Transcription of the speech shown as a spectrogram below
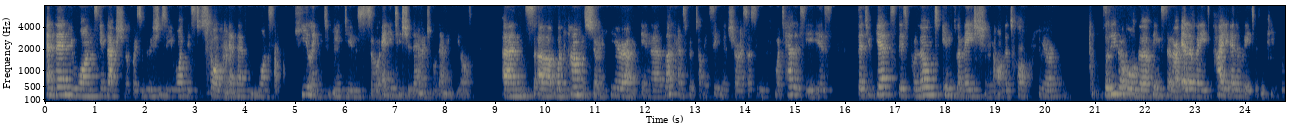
And then you want induction of resolution. So you want this to stop and then you want healing to be induced. So any tissue damage will then be healed. And uh, what Pam has shown here in a blood transcriptomic signature associated with mortality is that you get this prolonged inflammation on the top here. So these are all the things that are elevated, highly elevated in people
